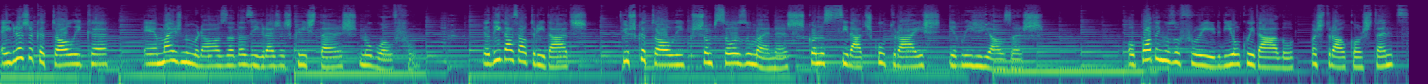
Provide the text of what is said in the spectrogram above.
A Igreja Católica é a mais numerosa das igrejas cristãs no Golfo. Eu digo às autoridades que os católicos são pessoas humanas com necessidades culturais e religiosas. Ou podem usufruir de um cuidado pastoral constante,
